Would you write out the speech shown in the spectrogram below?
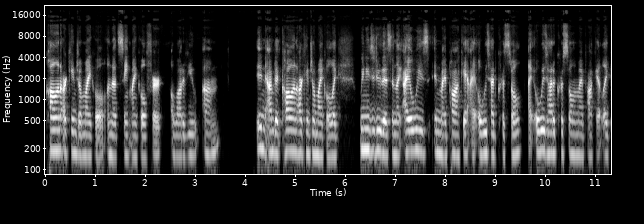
Call in Archangel Michael, and that's Saint Michael for a lot of you. Um, and I'm to call in Archangel Michael. Like, we need to do this. And like, I always in my pocket, I always had crystal. I always had a crystal in my pocket. Like,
